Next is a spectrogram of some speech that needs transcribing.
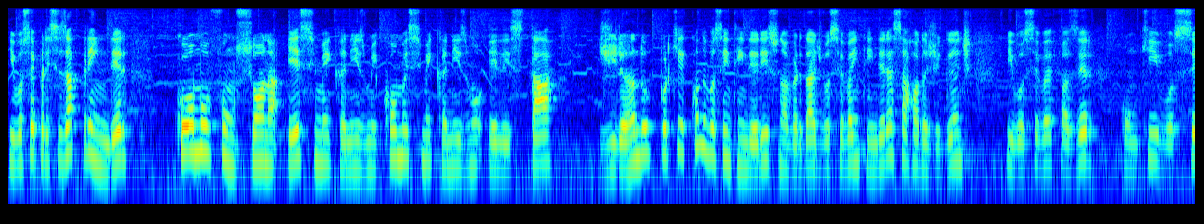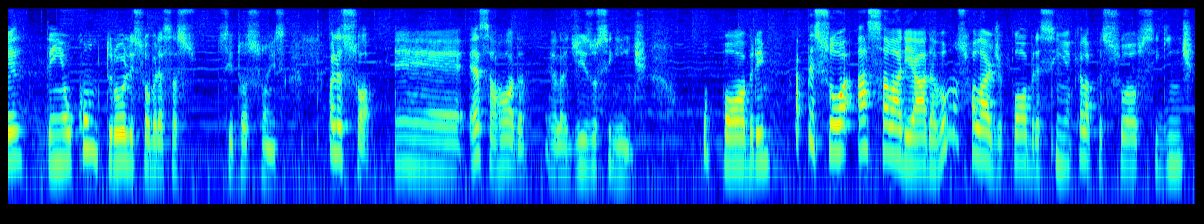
e você precisa aprender como funciona esse mecanismo e como esse mecanismo ele está girando, porque quando você entender isso, na verdade, você vai entender essa roda gigante e você vai fazer com que você tenha o controle sobre essas situações. Olha só, é, essa roda ela diz o seguinte: o pobre, a pessoa assalariada, vamos falar de pobre assim, aquela pessoa é o seguinte,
